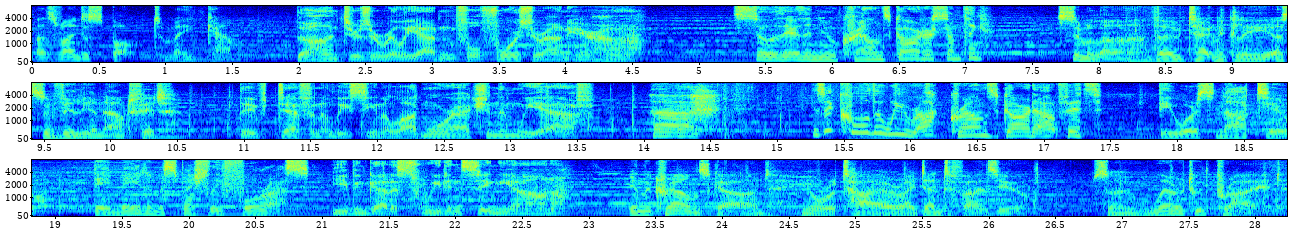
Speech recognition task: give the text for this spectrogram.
let's find a spot to make camp. The hunters are really out in full force around here, huh? So they're the new Crownsguard or something? Similar, though technically a civilian outfit. They've definitely seen a lot more action than we have. Uh, is it cool that we rock Crownsguard outfits? Be worse not to. They made them especially for us. Even got a sweet insignia on them. In the Crownsguard, your attire identifies you, so wear it with pride.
